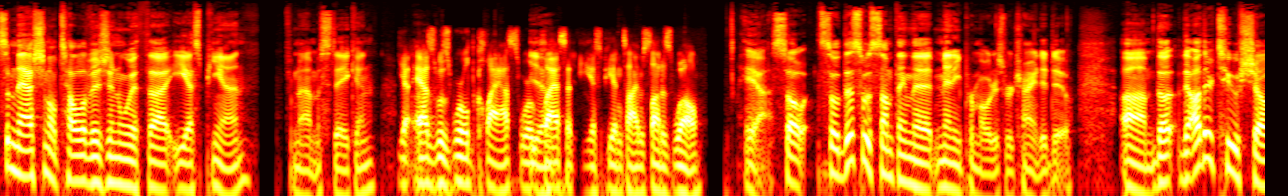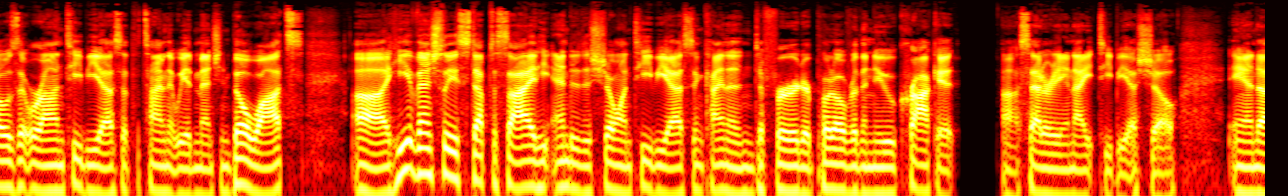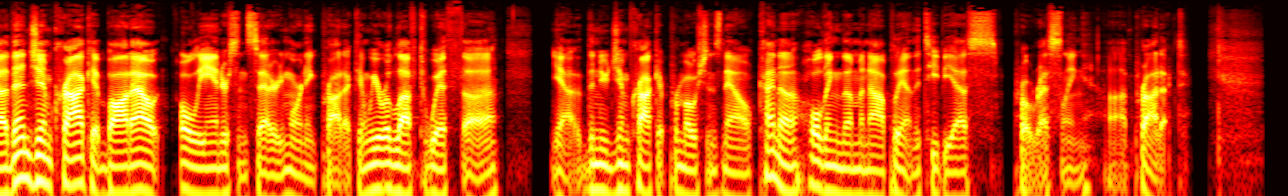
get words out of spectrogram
some national television with uh, ESPN, if I'm not mistaken. Yeah, as was World Class, World yeah. Class at the ESPN time slot as well. Yeah, so so this was something that many promoters were trying to do. Um, the the other two shows that were on TBS at the time that we had mentioned, Bill Watts, uh, he eventually stepped aside. He ended his show on TBS and kind of deferred or put over the new Crockett uh, Saturday night TBS show. And uh, then Jim Crockett bought out Ole Anderson's Saturday morning product, and we were left with uh, yeah, the new Jim Crockett Promotions now kind of holding the monopoly on the TBS pro wrestling uh, product.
